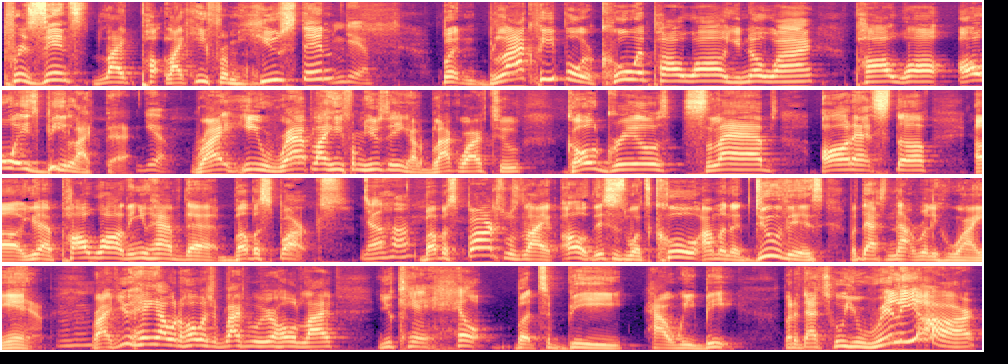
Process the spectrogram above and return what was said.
presents like like he from Houston. Yeah. But black people are cool with Paul Wall. You know why? Paul Wall always be like that. Yeah. Right? He rap like he from Houston. He got a black wife too. Gold grills, slabs, all that stuff. Uh, you have Paul Wall, then you have that Bubba Sparxxx. Uh-huh. Bubba Sparxxx was like, "Oh, this is what's cool. I'm gonna do this," but that's not really who I am, Mm-hmm. right? If you hang out with a whole bunch of black people your whole life, you can't help but to be how we be. But if that's who you really are,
